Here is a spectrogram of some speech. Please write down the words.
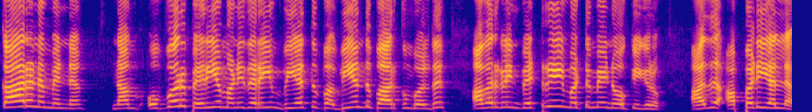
காரணம் என்ன? நாம் ஒவ்வொரு பெரிய மனிதரையும் வியத்து பா- வியந்து பார்க்கும் பொழுது அவர்களின் வெற்றியை மட்டுமே நோக்குகிறோம். அது அப்படியல்ல.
